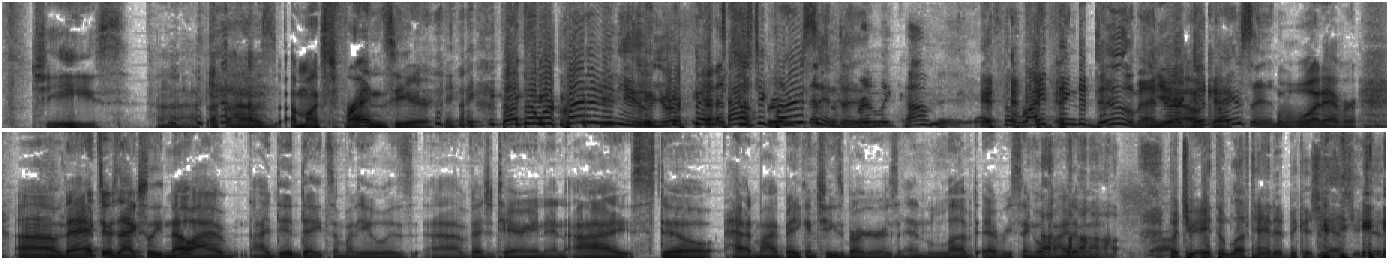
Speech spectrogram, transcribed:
Jeez. Uh, I thought I was amongst friends here. Thought they we're crediting you. You're a fantastic person. That's a dude. friendly comment. It's the right thing to do, man. You're a good okay. person. Whatever. Um, the answer is actually no. I I did date somebody who was uh, vegetarian, and I still had my bacon cheeseburgers and loved every single bite of them. But you ate them left-handed because she asked you to.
